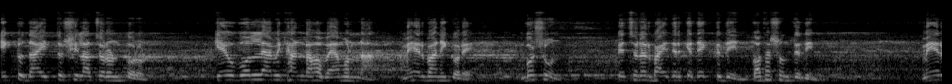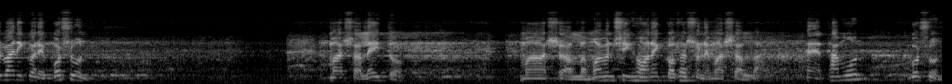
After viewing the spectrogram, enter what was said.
একটু দায়িত্বশীল আচরণ করুন। কেউ বললে আমি ঠান্ডা হবে, এমন না। মেহরবানি করে। বসুন, পেছনের ভাইদেরকে দেখতে দিন, কথা শুনতে দিন। মেহরবানি করে, বসুন। মাশাআল্লাহ এই তো। ময়মন সিংহ অনেক কথা শুনে হ্যাঁ থামুন, বসুন।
